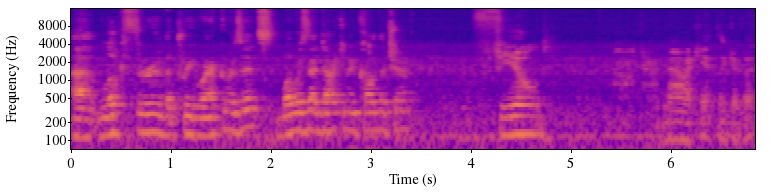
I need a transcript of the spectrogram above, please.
Uh, look through the prerequisites. What was that document called that Jeff? Field. Oh now I can't think of it.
